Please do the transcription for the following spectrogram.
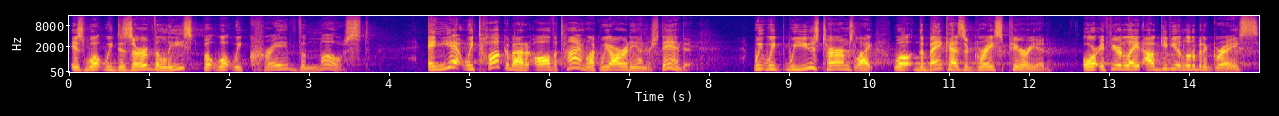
is what we deserve the least, but what we crave the most. And yet we talk about it all the time like we already understand it. We, we, we use terms like, well, the bank has a grace period, or if you're late, I'll give you a little bit of grace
